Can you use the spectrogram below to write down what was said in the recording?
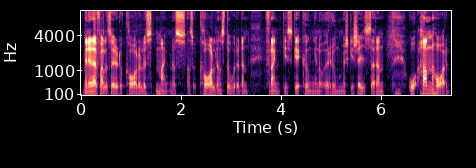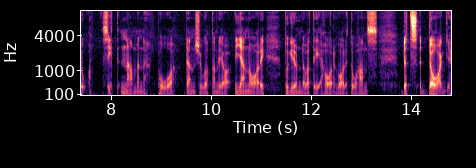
Men i det här fallet så är det då Carolus Magnus, alltså Karl den store, den frankiske kungen och romerske kejsaren. Och han har då sitt namn på den 28 ja- januari på grund av att det har varit då hans dödsdag.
